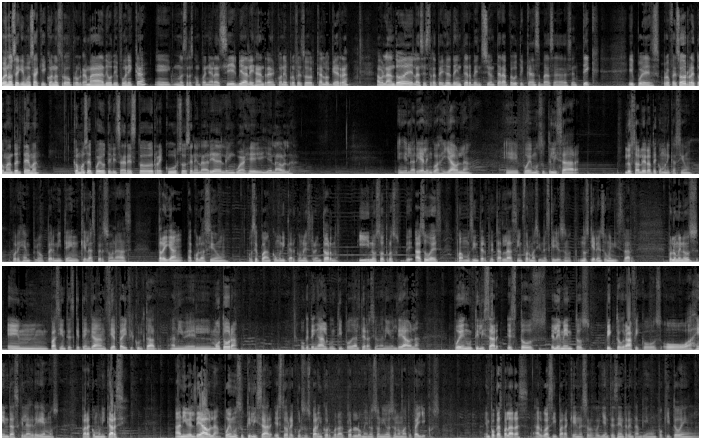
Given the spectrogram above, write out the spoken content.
Bueno, seguimos aquí con nuestro programa de Audifónica, eh, nuestras compañeras Silvia, Alejandra, con el profesor Carlos Guerra, hablando de las estrategias de intervención terapéuticas basadas en TIC. Y pues, profesor, retomando el tema, ¿cómo se puede utilizar estos recursos en el área del lenguaje y el habla? En el área de lenguaje y habla eh, podemos utilizar los tableros de comunicación, por ejemplo, permiten que las personas traigan a colación o se puedan comunicar con nuestro entorno y nosotros a su vez podamos interpretar las informaciones que ellos no- nos quieren suministrar. Por lo menos en pacientes que tengan cierta dificultad a nivel motora o que tengan algún tipo de alteración a nivel de habla, pueden utilizar estos elementos pictográficos o agendas que le agreguemos para comunicarse. A nivel de habla, podemos utilizar estos recursos para incorporar por lo menos sonidos onomatopéyicos. En pocas palabras, algo así para que nuestros oyentes entren también un poquito en,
